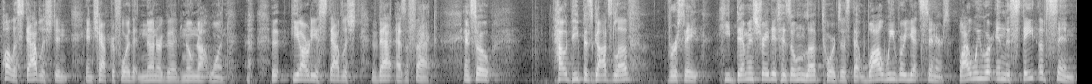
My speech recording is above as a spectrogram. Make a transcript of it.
Paul established in, in chapter 4 that none are good, no, not one. he already established that as a fact. And so, how deep is God's love? Verse 8 He demonstrated his own love towards us that while we were yet sinners, while we were in the state of sin,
